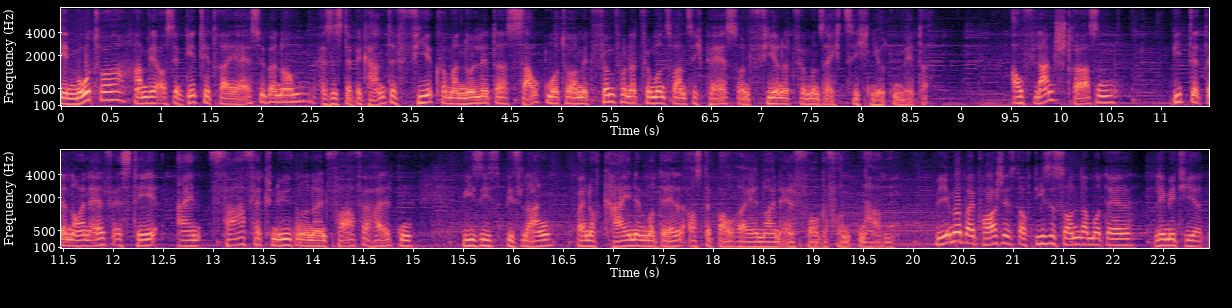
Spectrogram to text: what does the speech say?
Den Motor haben wir aus dem GT3 RS übernommen. Es ist der bekannte 4,0 Liter Saugmotor mit 525 PS und 465 Newtonmeter. Auf Landstraßen bietet der 911 ST ein Fahrvergnügen und ein Fahrverhalten, wie Sie es bislang bei noch keinem Modell aus der Baureihe 911 vorgefunden haben. Wie immer bei Porsche ist auch dieses Sondermodell limitiert.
